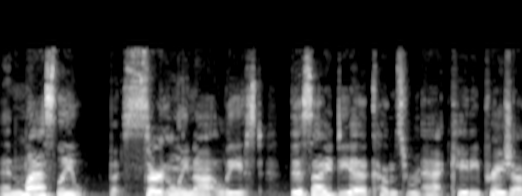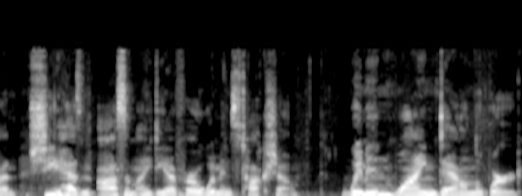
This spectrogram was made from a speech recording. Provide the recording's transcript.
lastly, but certainly not least, this idea comes from at Katie Prejean. She has an awesome idea for a women's talk show. Women Wind Down the Word,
